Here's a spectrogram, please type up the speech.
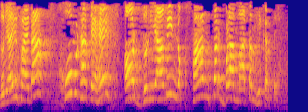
دنیاوی فائدہ خوب اٹھاتے ہیں اور دنیاوی نقصان پر بڑا ماتم بھی کرتے ہیں۔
